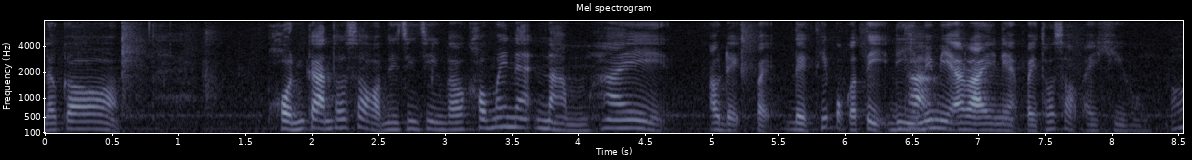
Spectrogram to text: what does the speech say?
แล้วก็ผลการทดสอบเนี่ยจริง ๆ แล้วเขาไม่แนะนำให้เอาเด็กไปเด็กที่ปกติดีค่ะ ไม่มีอะไรเนี่ยไปทดสอบ IQ อ๋อ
